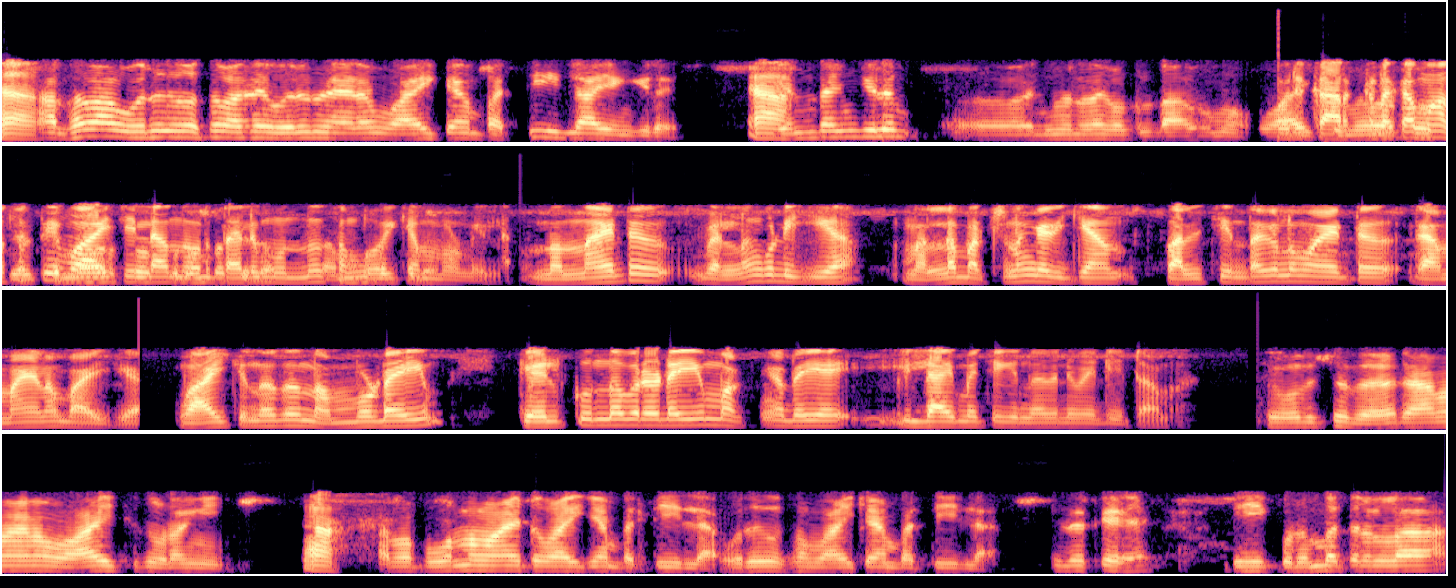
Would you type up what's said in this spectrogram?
ആ, അഥവാ ഒരു ദിവസം അല്ലെ ഒരു നേരം വായിക്കാൻ പറ്റിയില്ല എങ്കിൽ എന്തെങ്കിലും ന്യൂനതകൾ ഉണ്ടാകുമോ? കർക്കിടക മാസത്തിൽ വായിച്ചില്ല എന്ന് ഓർത്താലും ഒന്നും സംഭവിക്കാൻ? പോകുന്നില്ല. നന്നായിട്ട് വെള്ളം കുടിക്കുക നല്ല ഭക്ഷണം കഴിക്കാം സൽചിന്തകളുമായിട്ട് രാമായണം വായിക്കുക. വായിക്കുന്നത് നമ്മുടെയും കേൾക്കുന്നവരുടെയും അജ്ഞതയെ ഇല്ലായ്മ ചെയ്യുന്നതിന് വേണ്ടിയിട്ടാണ്. ചോദിച്ചത് രാമായണം വായിച്ചു തുടങ്ങി. അപ്പൊ പൂർണമായിട്ട് വായിക്കാൻ പറ്റിയില്ല. ഒരു ദിവസം വായിക്കാൻ പറ്റിയില്ല. ഇതൊക്കെ ഈ കുടുംബത്തിലുള്ള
